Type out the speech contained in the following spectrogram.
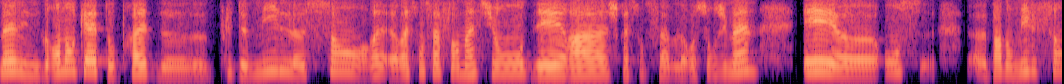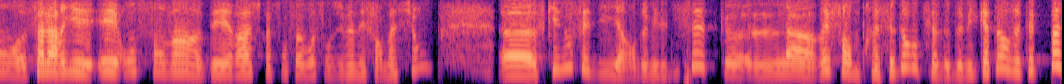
mène une grande enquête auprès de plus de 1100 responsables formation, DRH, responsables ressources humaines, et 11, euh, euh, pardon, 1100 salariés et 1120 DRH, responsables ressources humaines et formation. ce qui nous fait dire en 2017 que la réforme précédente, celle de 2014, n'était pas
